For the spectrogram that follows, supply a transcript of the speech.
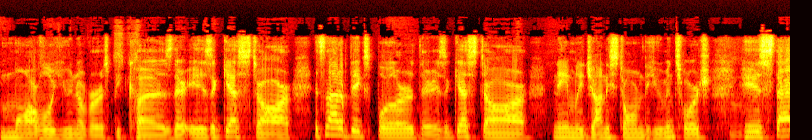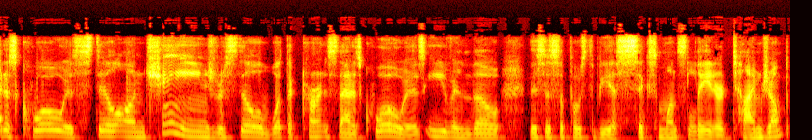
Marvel universe because there is a guest star. It's not a big spoiler. There is a guest star, namely Johnny Storm, the Human Torch. His status quo is still unchanged, or still what the current status quo is, even though this is supposed to be a six months later time jump.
